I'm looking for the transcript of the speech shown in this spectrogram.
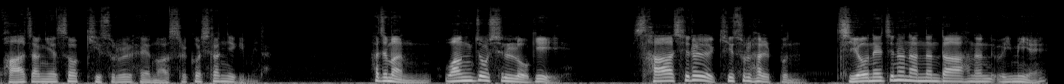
과장해서 기술을 해놓았을 것이란 얘기입니다. 하지만 왕조실록이 사실을 기술할 뿐 지어내지는 않는다 하는 의미의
